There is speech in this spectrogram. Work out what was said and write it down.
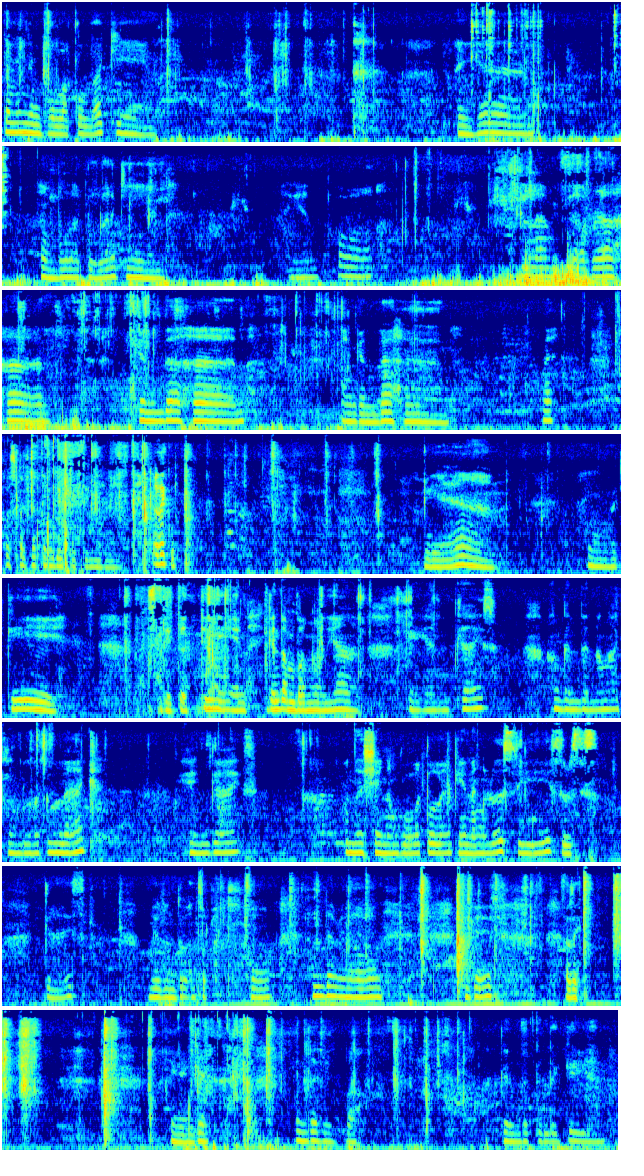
Dami niyang bulak-bulakin. Ayan. Ang bulak-bulakin. Ayan po. Grabe sobrahan. Gandahan. Ang gandahan. Eh. Tapos pagdating dito, tingnan natin. Aray ko. Ayan. Okay. Tapos dito din. Gandang bangon yan. Ayan guys. Ang ganda ng aking bulaklak. Ayan guys. Una siya ng bulaklak. Yan ang roses. Roses. Guys. Meron doon sa so, ang dami na yan. Guys. Aray. Ayan guys. Ang dami pa. Ganda talaga yan.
